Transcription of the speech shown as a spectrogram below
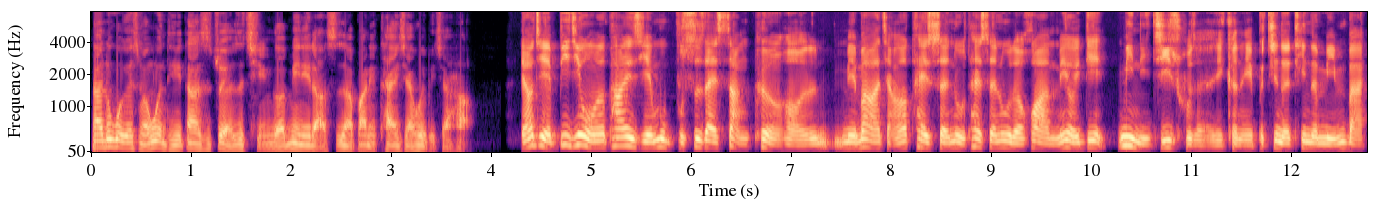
那如果有什么问题，当然是最好是请个命理老师啊，帮你看一下会比较好。了解，毕竟我们的 p a r 节目不是在上课哈，没办法讲到太深入。太深入的话，没有一定命理基础的人，你可能也不见得听得明白。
